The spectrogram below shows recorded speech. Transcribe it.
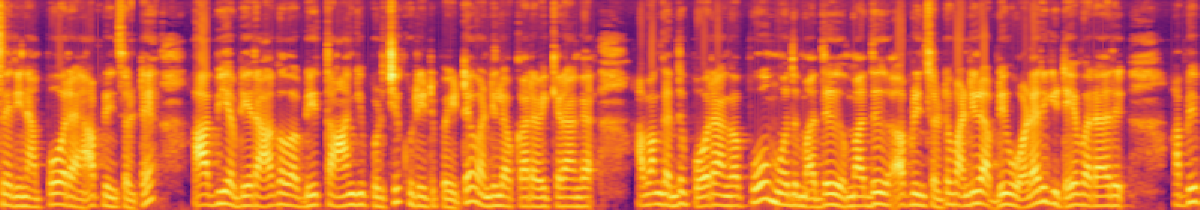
சரி நான் போகிறேன் அப்படின்னு சொல்லிட்டு அபி அப்படியே ராகவ அப்படியே தாங்கி பிடிச்சி கூட்டிகிட்டு போயிட்டு வண்டியில் உட்கார வைக்கிறாங்க. அவங்க வந்து போகிறாங்க போகும்போது மது மது அப்படின்னு சொல்லிட்டு வண்டியில் அப்படியே உளறிக்கிட்டே வராரு. அப்படியே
